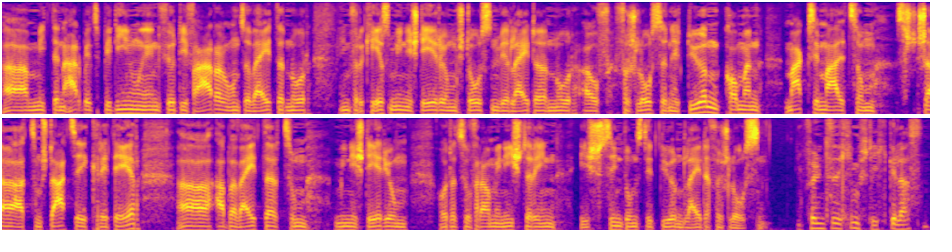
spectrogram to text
äh, mit den Arbeitsbedingungen für die Fahrer und so weiter. Nur im Verkehrsministerium stoßen wir leider nur auf verschlossene Türen, kommen maximal zum, äh, zum Staatssekretär, äh, aber weiter zum Ministerium oder zur Frau Ministerin ist, sind uns die Türen leider verschlossen. Fühlen Sie sich im Stich gelassen?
